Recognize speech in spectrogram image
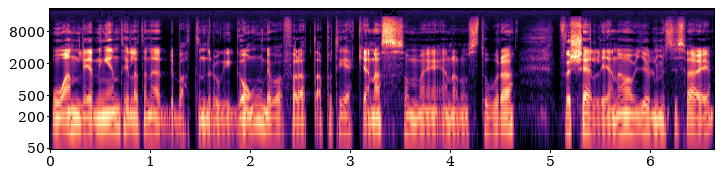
Och anledningen till att den här debatten drog igång det var för att Apotekarnas, som är en av de stora försäljarna av julmust i Sverige,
